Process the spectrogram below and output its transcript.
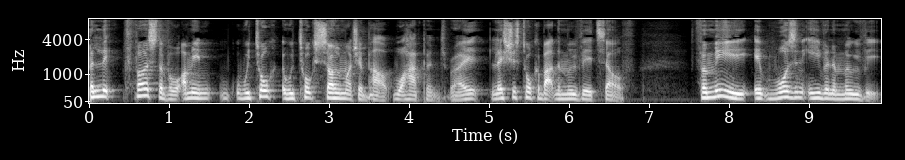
Belie- First of all, I mean, we talk we talk so much about what happened, right? Let's just talk about the movie itself. For me, it wasn't even a movie,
